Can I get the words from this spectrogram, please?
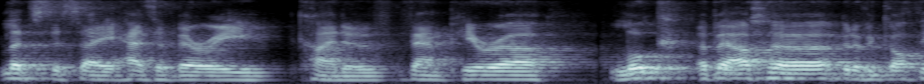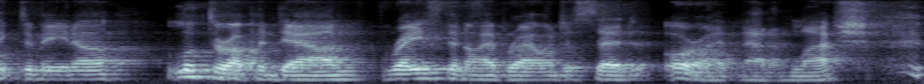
let's just say, has a very kind of vampira look about her, a bit of a gothic demeanor, looked her up and down, raised an eyebrow, and just said, All right, Madam Lash.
